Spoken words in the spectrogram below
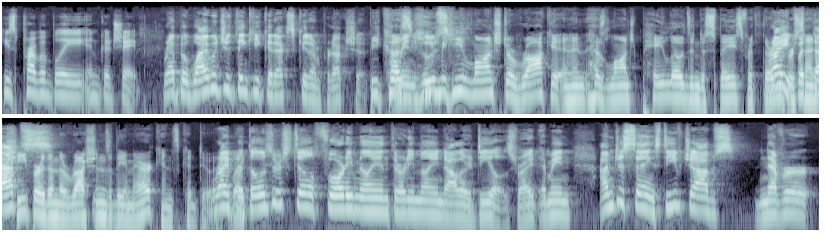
he's probably in good shape. Right, but why would you think he could execute on production? Because I mean, he, he launched a rocket and has launched payloads into space for 30% right, cheaper than the Russians or the Americans could do it. Right, like, but those are still 40 million, 30 million dollar deals, right? I mean, I'm just saying Steve Jobs never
